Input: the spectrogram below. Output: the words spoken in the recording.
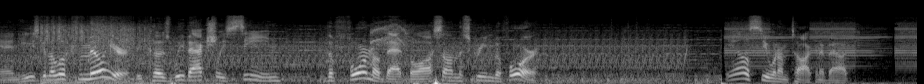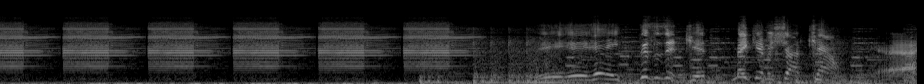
And he's going to look familiar because we've actually seen the form of that boss on the screen before. You'll see what I'm talking about. Hey, hey, hey. This is it, kid. Make every shot count. Ah.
